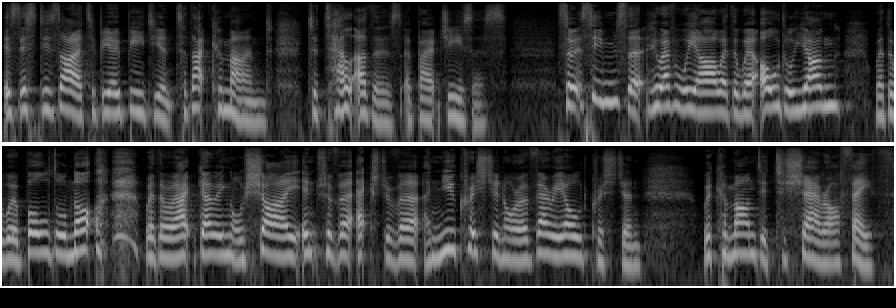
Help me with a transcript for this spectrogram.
is this desire to be obedient to that command to tell others about Jesus. So it seems that whoever we are, whether we're old or young, whether we're bold or not, whether we're outgoing or shy, introvert, extrovert, a new Christian or a very old Christian, we're commanded to share our faith.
